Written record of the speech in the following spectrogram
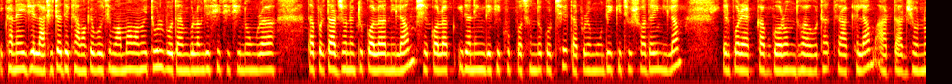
এখানে এই যে লাঠিটা দেখে আমাকে বলছে, মাম্মা, আমি তুলবো। তো আমি বললাম যে, ছি ছি নোংরা। তারপরে তার জন্য একটু কলা নিলাম। সে কলা ইদানিং দেখি খুব পছন্দ করছে। তারপরে মুদি কিছু সদাই নিলাম। এরপর এক কাপ গরম ধোয়া ওঠা চা খেলাম। আর তার জন্য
